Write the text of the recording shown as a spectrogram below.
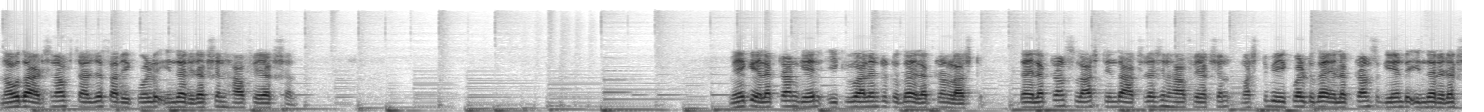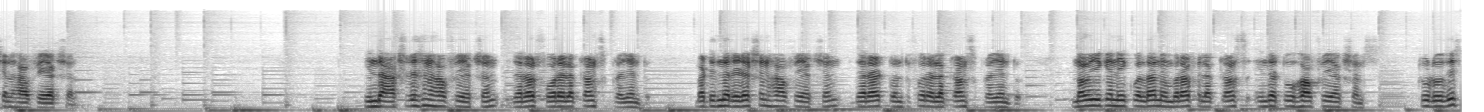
Now the addition of charges are equal in the reduction half reaction. Make electron gain equivalent to the electron lost. The electrons lost in the oxidation half reaction must be equal to the electrons gained in the reduction half reaction. In the oxidation half reaction, there are 4 electrons present, but in the reduction half reaction, there are 24 electrons present. Now you can equal the number of electrons in the two half reactions. To do this,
